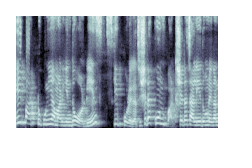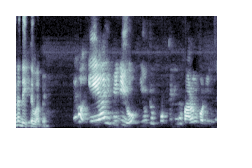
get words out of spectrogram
এই পার্টটুকুনি আমার কিন্তু অডিয়েন্স স্কিপ করে গেছে। সেটা কোন পার্ট সেটা চালিয়ে তোমরা এখানটা দেখতে পাবে। দেখো এআই ভিডিও ইউটিউব করতে কিন্তু বারণ করেনি।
